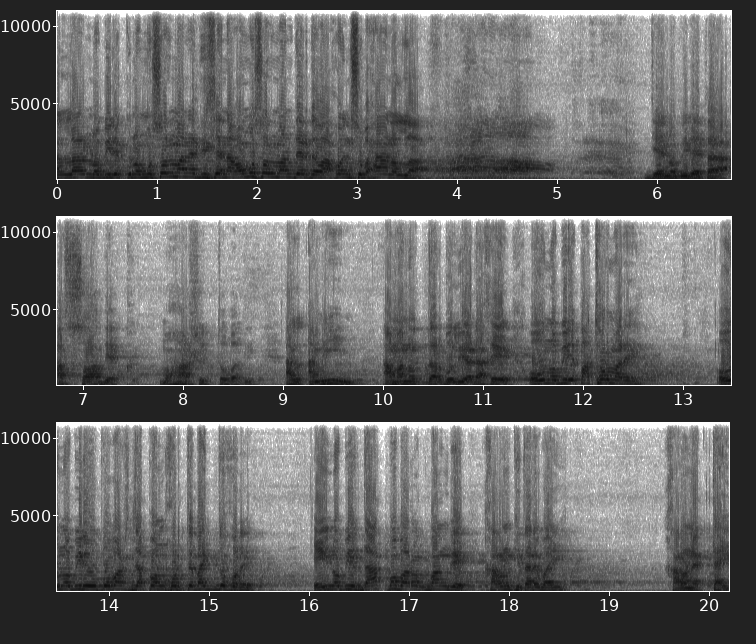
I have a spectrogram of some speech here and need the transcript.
আল্লাহর নবীরে কোনো মুসলমানে দিছে না, অমুসলমানদের দেওয়া হন সুবাহান আল্লাহ যে নবীরে তারা আসাদেক মহাসত্যবাদী। আল আমিন, আমানতদার বলিয়া ডাকে, ও নবীরে পাথর মারে, ও নবীরে উপবাস যাপন করতে বাধ্য করে। এই নবীর দাঁত মোবারক ভাঙ্গে, কারণ কি তারে ভাই? কারণ একটাই,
